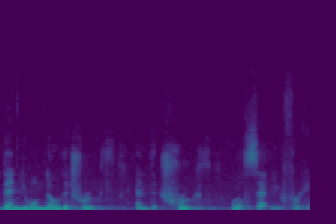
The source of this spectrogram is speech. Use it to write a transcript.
Then you will know the truth, and the truth will set you free.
